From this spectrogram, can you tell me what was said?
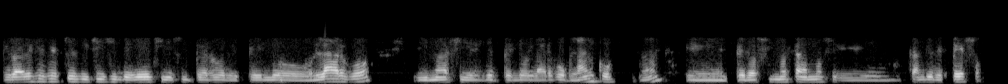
pero a veces esto es difícil de ver si es un perro de pelo largo y más si es de pelo largo blanco, ¿no? Eh, pero sí notamos eh, un cambio de peso.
